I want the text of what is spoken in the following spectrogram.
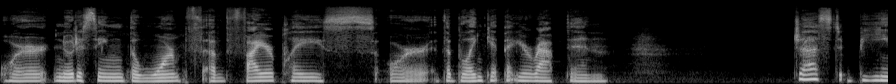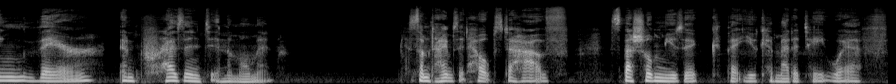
or noticing the warmth of the fireplace or the blanket that you're wrapped in. Just being there and present in the moment. Sometimes it helps to have special music that you can meditate with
